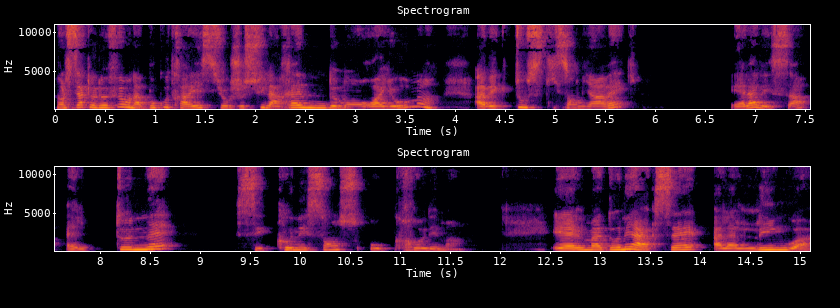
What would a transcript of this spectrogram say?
Dans le cercle de feu, on a beaucoup travaillé sur je suis la reine de mon royaume, avec tout ce qui s'en vient avec. Et elle avait ça, elle tenait ses connaissances au creux des mains et elle m'a donné accès à la lingua,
